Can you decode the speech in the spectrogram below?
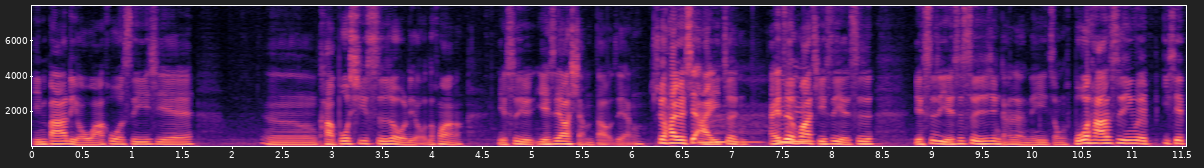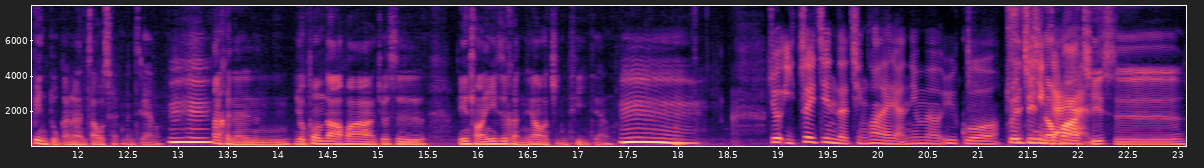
淋巴瘤啊，或者是一些嗯卡波西氏肉瘤的话，也是也是要想到这样。所以还有一些癌症，嗯、癌症的话其实也是也是也是刺激性感染的一种，不过它是因为一些病毒感染造成的这样。嗯哼，那可能有碰到的话，就是临床医师可能要警惕这样。嗯，就以最近的情况来讲，你有没有遇过？最近的话，其实。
